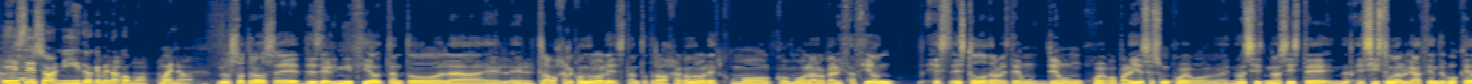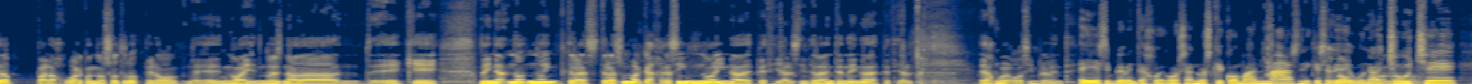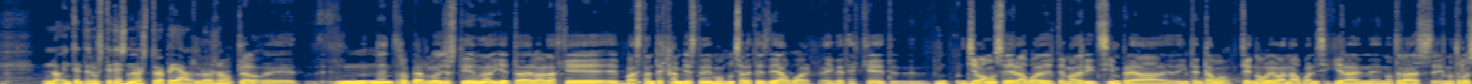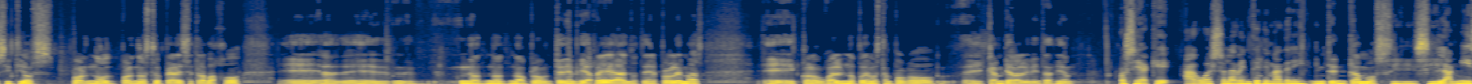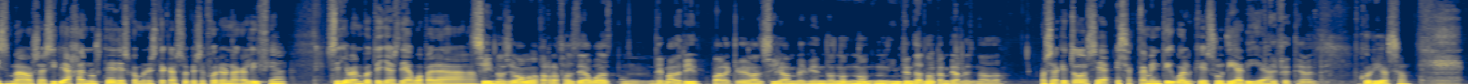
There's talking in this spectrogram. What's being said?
ese, sonido que me lo como bueno nosotros eh, desde el inicio tanto el, trabajar con dolores tanto trabajar con dolores como, como la localización es, es, todo a través de un, de un juego. Para ellos es un juego. No, no existe, existe una obligación de búsqueda para jugar con nosotros, pero eh, no, hay, no es nada eh, que. No hay no, no hay, tras, tras un marcaje así, no hay nada especial. Sinceramente, no hay nada especial. Es juego, simplemente. Eh, simplemente juego, o sea, no es que coman más, ni que se le dé una chuche. No, intenten ustedes no estropearlos, ¿no? Claro, eh, no estropearlos. Ellos tienen una dieta, la verdad es que eh, bastantes cambios tenemos muchas veces de agua. Hay veces que llevamos el agua desde Madrid, siempre intentamos que no beban agua ni siquiera en, otras, en otros sitios por no, por no estropear ese trabajo, no, no, no tener diarreas, no tener problemas. Eh, con lo cual no podemos tampoco eh, cambiar la alimentación. O sea que agua solamente de Madrid. Intentamos, si, si... La misma, o sea, si viajan ustedes, como en este caso que se fueron a Galicia, se llevan botellas de agua para... Sí, nos llevamos garrafas de agua de Madrid para que beban, sigan bebiendo, no, no, intentar no cambiarles nada. O sea, que todo sea exactamente igual que su día a día. Efectivamente. Curioso.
